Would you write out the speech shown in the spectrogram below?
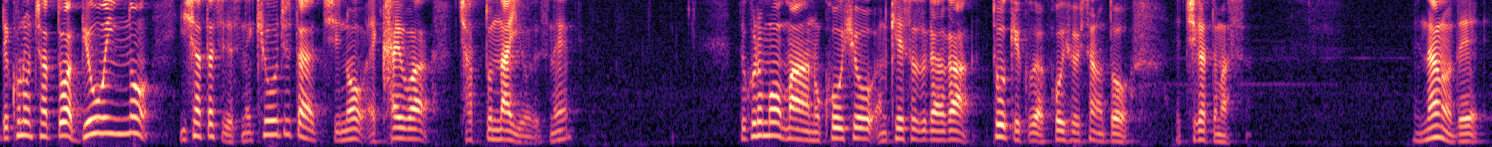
で、このチャットは病院の医者たちですね、教授たちの会話、チャット内容ですね。で、これも、まあ、あの公表、あの警察側が、当局が公表したのと違ってます。なので、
